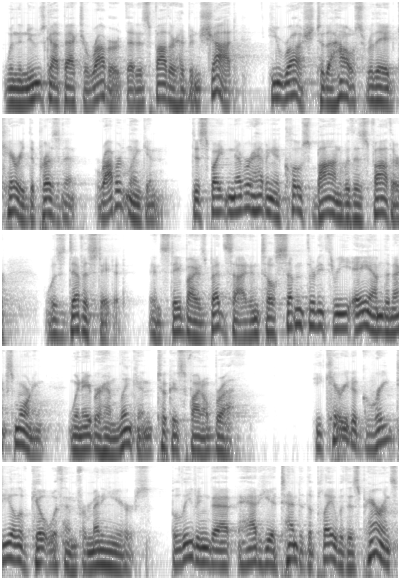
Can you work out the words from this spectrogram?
When the news got back to Robert that his father had been shot, he rushed to the house where they had carried the president. Robert Lincoln, despite never having a close bond with his father, was devastated and stayed by his bedside until 7:33 a.m. the next morning when Abraham Lincoln took his final breath. He carried a great deal of guilt with him for many years, believing that had he attended the play with his parents,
